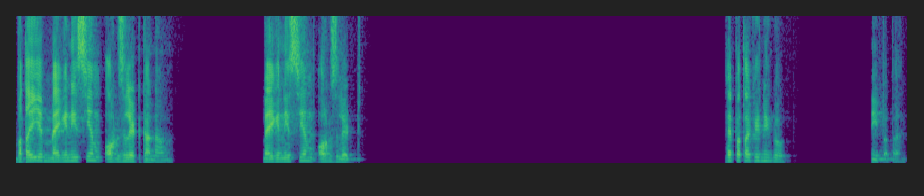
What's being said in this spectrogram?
बताइए, मैग्नीशियम ऑक्सलेट का नाम। Magnesium oxalate. है पता कि नहीं को? नहीं पता। है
